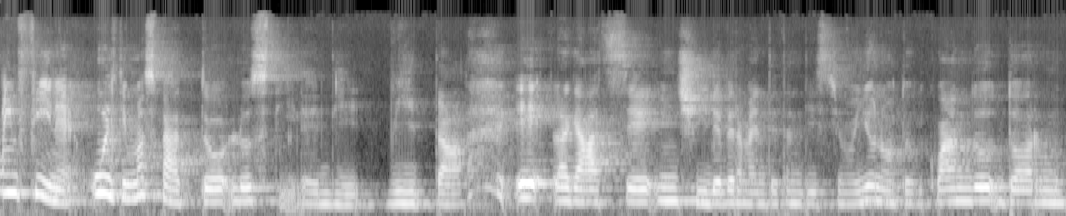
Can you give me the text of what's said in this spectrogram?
Infine, ultimo aspetto, lo stile di vita. E ragazze, incide veramente tantissimo. Io noto che quando dormo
